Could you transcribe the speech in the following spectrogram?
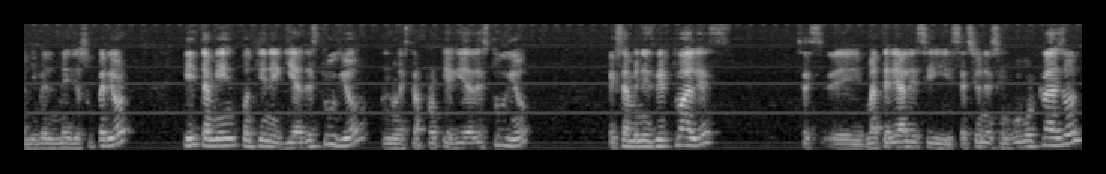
nivel medio superior. Y también contiene guía de estudio, nuestra propia guía de estudio, exámenes virtuales, eh, materiales y sesiones en Google Classroom,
